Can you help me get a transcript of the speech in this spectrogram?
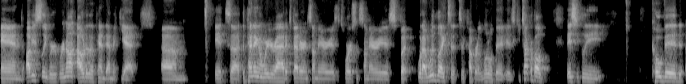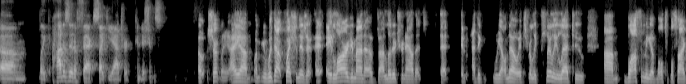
And obviously, we're we're not out of the pandemic yet. Um, it's uh, depending on where you're at, it's better in some areas, it's worse in some areas. But what I would like to, to cover a little bit is can you talk about basically COVID, um, like how does it affect psychiatric conditions? Oh, certainly. I, um, I mean, without question, there's a, a large amount of uh, literature now that's that I think we all know it's really clearly led to um, blossoming of multiple psych-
